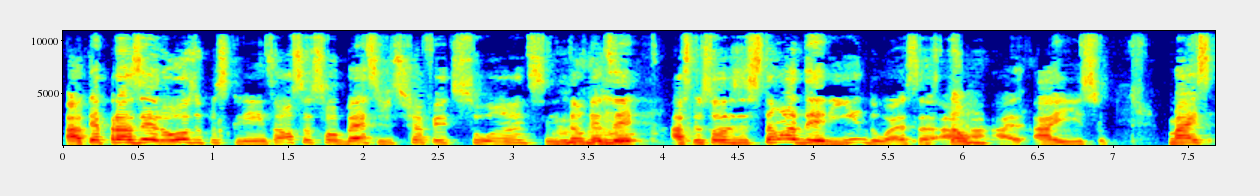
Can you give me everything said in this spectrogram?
até prazeroso para os clientes. Nossa, se eu soubesse disso, tinha feito isso antes. Então, uhum. quer dizer, as pessoas estão aderindo a, essa, estão... A, a, a, isso. Mas,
